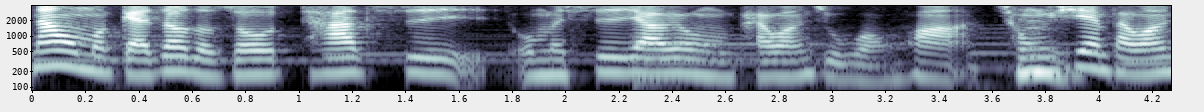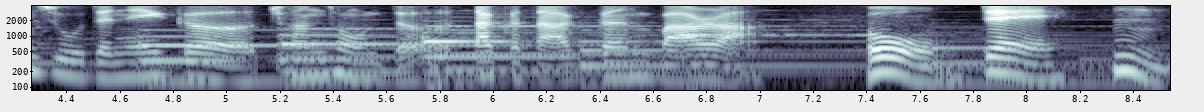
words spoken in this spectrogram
那我们改造的时候，它是我们是要用排湾族文化重现排湾族的那个传统的大哥大跟巴拉。哦，对，嗯，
